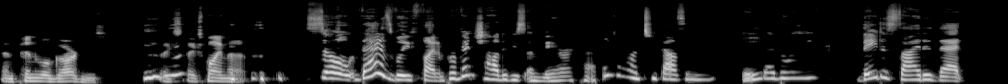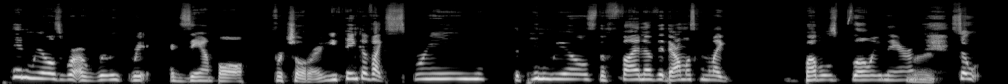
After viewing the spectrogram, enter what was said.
and pinwheel gardens. Mm-hmm. Ex- explain that. so that is really fun. Prevent Child Abuse America, I think around 2008, I believe, they decided that pinwheels were a really great example for children. You think of like spring, the pinwheels, the fun of it. They're almost kind of like bubbles flowing there. Right. So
